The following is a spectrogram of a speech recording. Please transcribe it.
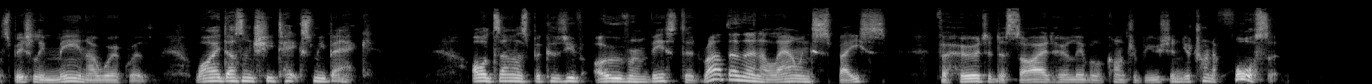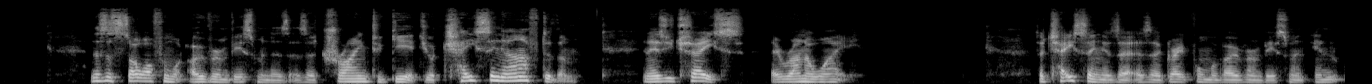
especially men I work with. Why doesn't she text me back? Odds are it's because you've overinvested. Rather than allowing space for her to decide her level of contribution, you're trying to force it. And This is so often what overinvestment is, is a trying to get. You're chasing after them. And as you chase, they run away. So chasing is a is a great form of overinvestment. And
